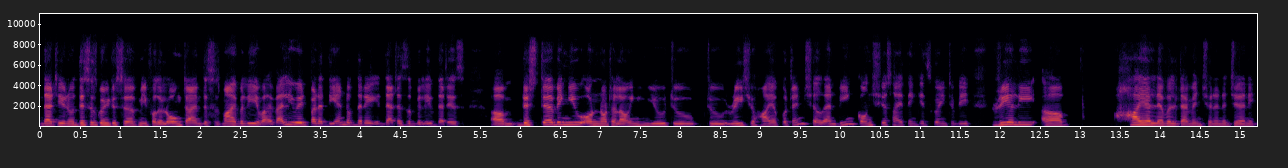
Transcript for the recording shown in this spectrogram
that you know this is going to serve me for the long time this is my belief i value it but at the end of the day that is the belief that is um, disturbing you or not allowing you to to reach your higher potential. And being conscious i think is going to be really a higher level dimension in a journey.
